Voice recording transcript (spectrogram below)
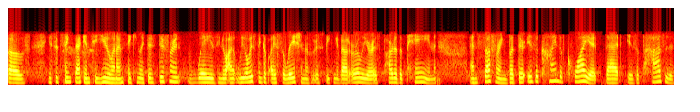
of, you said sink back into you, and I'm thinking like there's different ways, you know, I, we always think of isolation, as we were speaking about earlier, as part of the pain and suffering, but there is a kind of quiet that is a positive,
